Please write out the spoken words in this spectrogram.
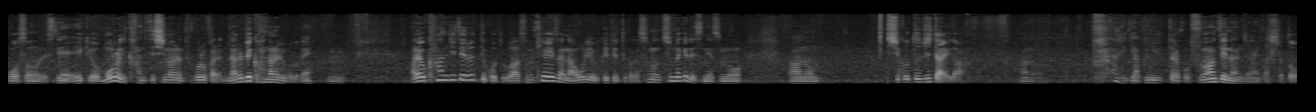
放送のですね影響をもろに感じてしまうようなところからなるべく離れることね、うん、あれを感じてるってことはその経済の煽りを受けてるってことはそのそれだけですねそのあの仕事自体があのかなり逆に言ったらこう不安定なんじゃないかしらと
